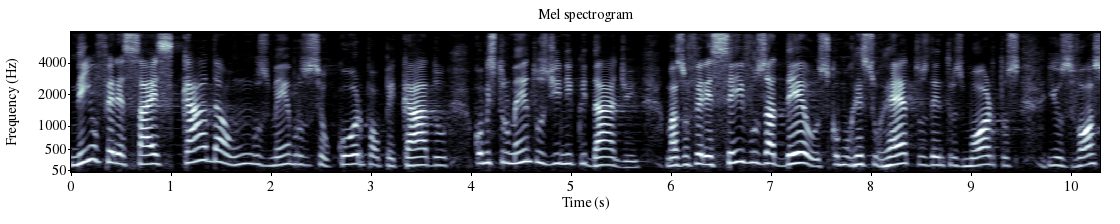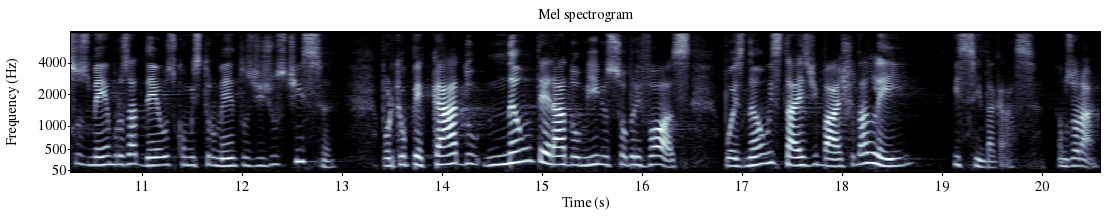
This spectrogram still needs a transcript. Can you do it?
nem ofereçais cada um os membros do seu corpo ao pecado como instrumentos de iniquidade, mas oferecei-vos a Deus como ressurretos dentre os mortos e os vossos membros a Deus como instrumentos de justiça. Porque o pecado não terá domínio sobre vós, pois não estáis debaixo da lei, e sim da graça. Vamos orar.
